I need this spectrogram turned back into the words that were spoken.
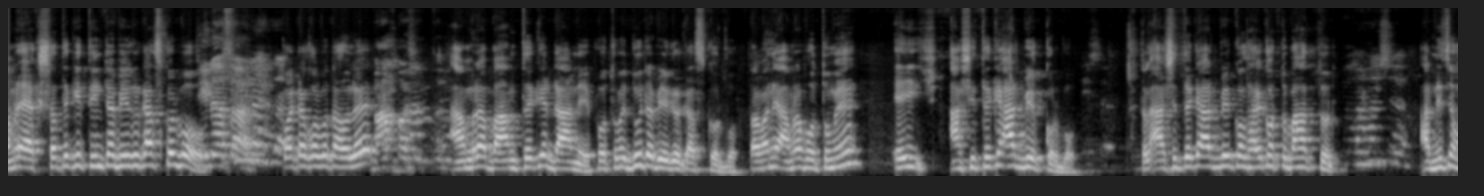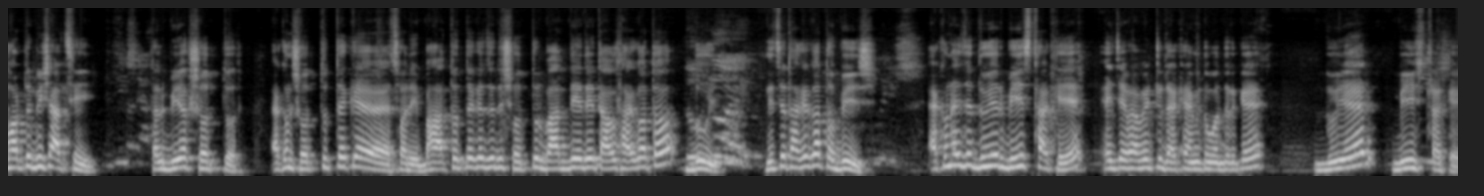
আমরা একসাথে কি তিনটা বিয়োগের কাজ করব? জি না স্যার কয়টা করব তাহলে? আমরা বাম থেকে ডানে প্রথমে দুইটা বিয়োগের কাজ করব। তার মানে আমরা প্রথমে এই আশি থেকে আট বিয়োগ করব। তাহলে আশি থেকে আট বিয়োগ করলে হয় কত? বাহাত্তর। আর নিচে হরতো বিশ আছেই তাহলে বিয়োগ সত্তর। এখন সত্তর থেকে সরি বাহাত্তর থেকে যদি সত্তর বাদ দিয়ে দিই তাহলে থাকে কত? দুই। নিচে থাকে কত? বিশ। এখন এই যে দুইয়ের বিশ থাকে এই যেভাবে একটু দেখে আমি তোমাদেরকে দুইয়ের বিশ থাকে।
